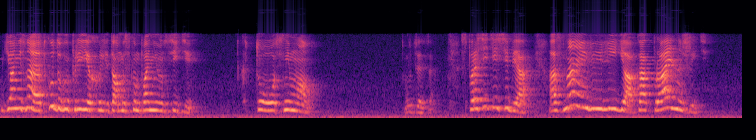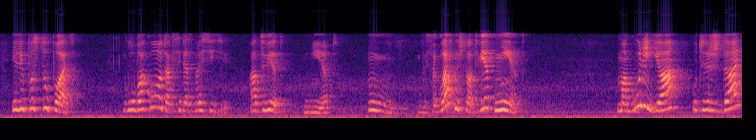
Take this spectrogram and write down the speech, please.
я не знаю, откуда вы приехали там из Компаньон Сити, кто снимал вот это. Спросите себя, а знаю ли я, как правильно жить или поступать? Глубоко так себя спросите. Ответ – нет. Ну, вы согласны, что ответ – нет? Могу ли я утверждать,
